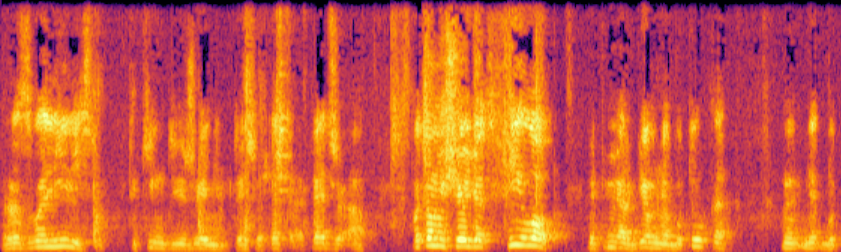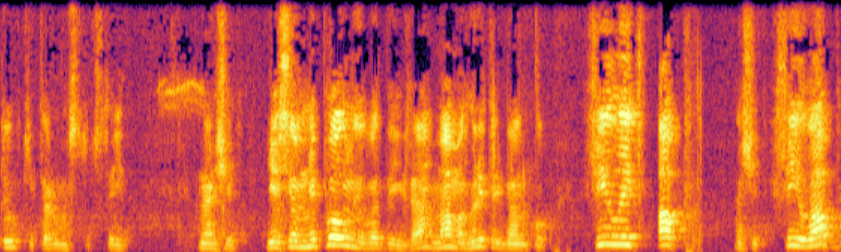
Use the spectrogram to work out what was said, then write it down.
развалились таким движением. То есть вот это опять же up. Потом еще идет fill up. Например, где у меня бутылка? Ну, нет бутылки, термос тут стоит. Значит, если он не полный воды, да, мама говорит ребенку, fill it up. Значит, fill up,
